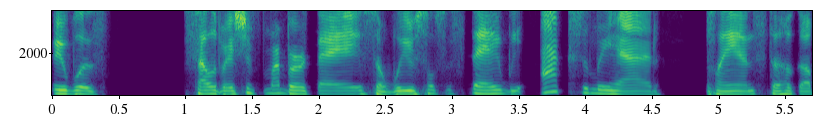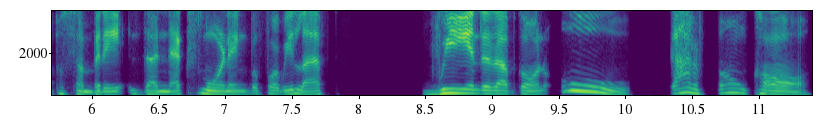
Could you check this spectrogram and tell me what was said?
It was celebration for my birthday, so we were supposed to stay. We actually had plans to hook up with somebody the next morning before we left. We ended up going, ooh, got a phone call.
